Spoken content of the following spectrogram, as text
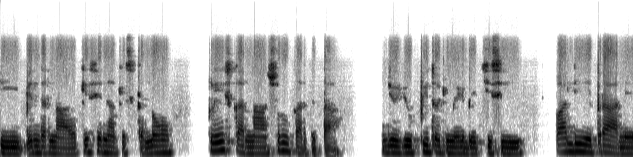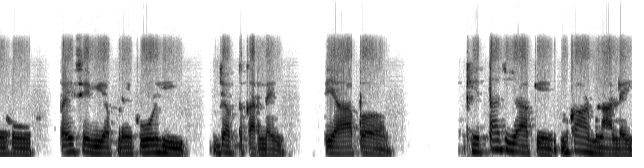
ਹੀ ਬਿੰਦਰ ਨਾਲ ਕਿਸੇ ਨਾ ਕਿਸੇ ਗੱਲੋਂ ਕਲੇਸ਼ ਕਰਨਾ ਸ਼ੁਰੂ ਕਰ ਦਿੱਤਾ। ਜੋ ਯੂਪੀ ਤੋਂ ਜ਼ਮੀਨ ਵੇਚੀ ਸੀ, ਪਾਲੀ ਦੇ ਭਰਾ ਨੇ ਉਹ ਪੈਸੇ ਵੀ ਆਪਣੇ ਕੋਲ ਹੀ ਜ਼ਬਤ ਕਰ ਲਏ ਤੇ ਆਪ ਖੇਤਾਂ 'ਚ ਜਾ ਕੇ ਮਕਾਨ ਬਣਾ ਲਏ।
